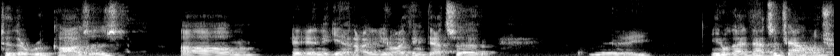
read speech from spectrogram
to the root causes. Um, and, and, again, I you know I think that's a you know that that's a challenge,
